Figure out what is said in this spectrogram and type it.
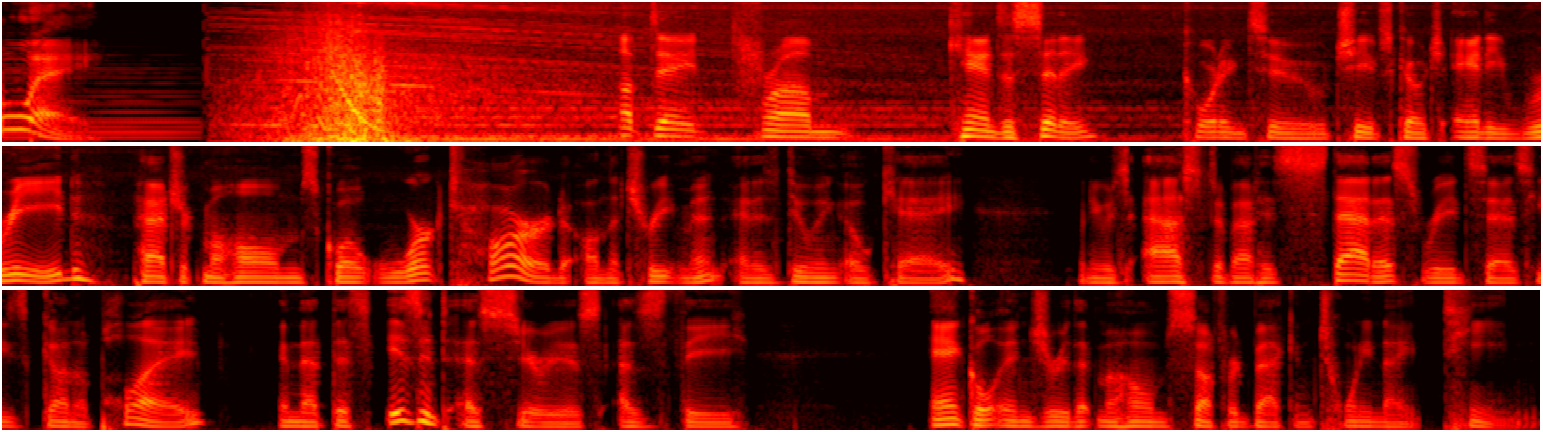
away. Update from Kansas City. According to Chiefs coach Andy Reid, Patrick Mahomes, quote, worked hard on the treatment and is doing okay. When he was asked about his status, Reid says he's going to play and that this isn't as serious as the ankle injury that Mahomes suffered back in 2019.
